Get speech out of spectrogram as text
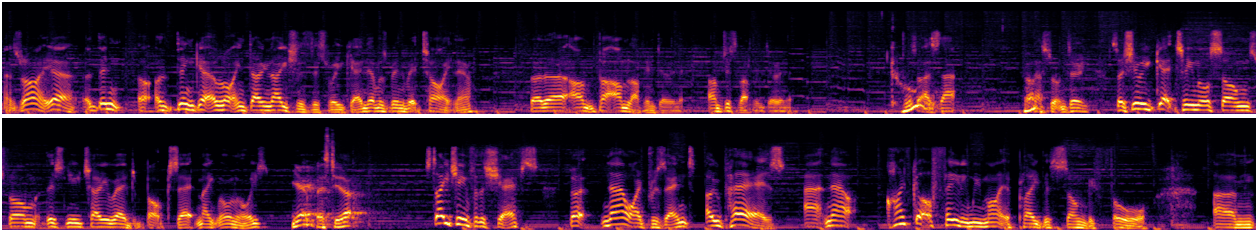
That's right, yeah. I didn't, I didn't get a lot in donations this weekend. Everyone's been a bit tight now, but uh, I'm, but I'm loving doing it. I'm just loving doing it. Cool. So that's that. Oh. That's what I'm doing. So should we get two more songs from this new Cherry Red box set? Make more noise. Yeah, let's do that. Stay tuned for the chefs. But now I present Au Pairs. Uh, now I've got a feeling we might have played this song before. Um,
